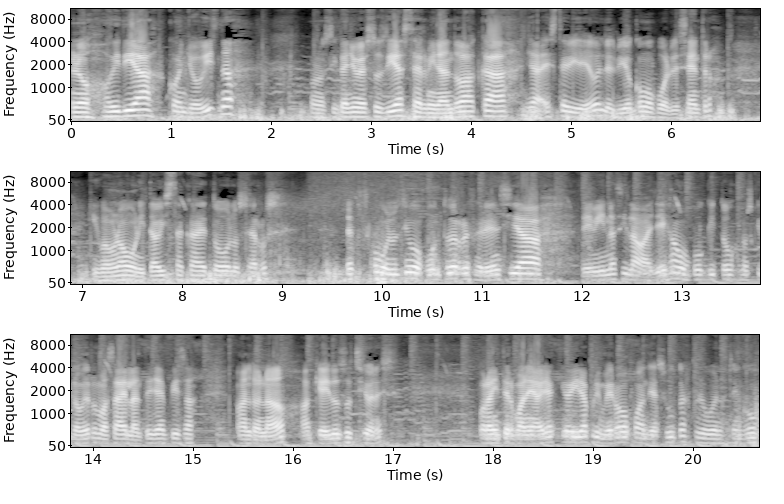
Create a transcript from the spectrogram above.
Bueno, hoy día con llovizna, bueno sí que estos días, terminando acá ya este video, el desvío como por el centro, igual una bonita vista acá de todos los cerros. Este es como el último punto de referencia de Minas y La Valleja, un poquito, unos kilómetros más adelante ya empieza Maldonado, aquí hay dos opciones, por la intermediaria que iba a ir a primero a Pan de Azúcar, pero bueno, tengo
